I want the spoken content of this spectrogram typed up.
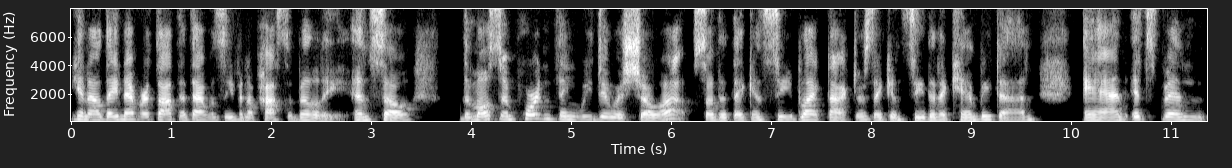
you know, they never thought that that was even a possibility. And so the most important thing we do is show up so that they can see black doctors, they can see that it can be done. And it's been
